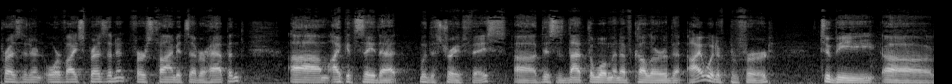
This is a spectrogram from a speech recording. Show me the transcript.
president or vice president. First time it's ever happened. Um, I could say that with a straight face. Uh, this is not the woman of color that I would have preferred to be uh,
